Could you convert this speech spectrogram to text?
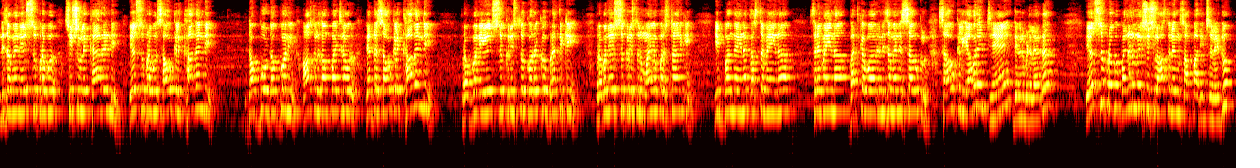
నిజమైన యేసు ప్రభు శిష్యులు కాదండి యేసు ప్రభు కాదండి. డబ్బు డబ్బు అని ఆస్తులు సంపాదించిన వారు పెద్ద సావుకులు కాదండి. ప్రభుని యేసుక్రీస్తు కొరకు బ్రతికి ప్రభుని యేసుక్రీస్తును మయమపరచడానికి ఇబ్బంది అయినా కష్టమైన శ్రమైన బతికవారు నిజమైన సావుకులు సావుకులు ఎవరంటే దేవుని బిడలేరా యేసు ప్రభు పన్నెండు మంది శిష్యులు ఆస్తులు ఏమి సంపాదించలేదు.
